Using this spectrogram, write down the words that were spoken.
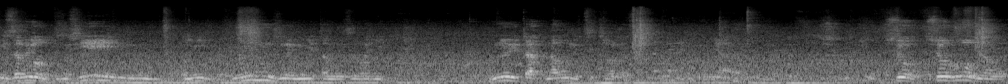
не завел друзей, не, не нужно мне там заводить. Ну и так на улице тоже у меня все, все ровно, вот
